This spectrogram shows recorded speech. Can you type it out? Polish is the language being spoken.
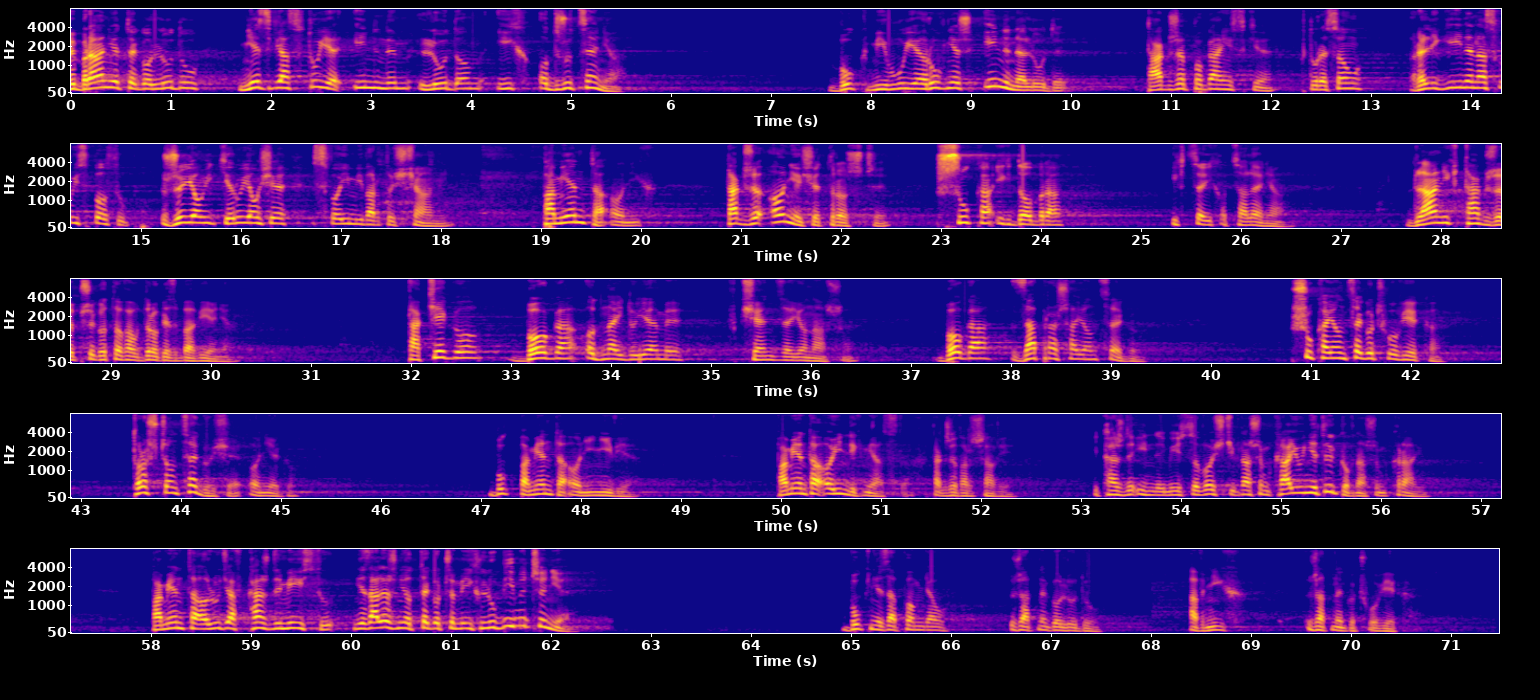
wybranie tego ludu nie zwiastuje innym ludom ich odrzucenia. Bóg miłuje również inne ludy, także pogańskie, które są religijne na swój sposób, żyją i kierują się swoimi wartościami. Pamięta o nich, także o nie się troszczy, szuka ich dobra i chce ich ocalenia. Dla nich także przygotował drogę zbawienia. Takiego Boga odnajdujemy w księdze Jonasza. Boga zapraszającego, szukającego człowieka, troszczącego się o niego. Bóg pamięta o Niniwie, pamięta o innych miastach, także Warszawie i każdej innej miejscowości w naszym kraju i nie tylko w naszym kraju. Pamięta o ludziach w każdym miejscu, niezależnie od tego, czy my ich lubimy, czy nie. Bóg nie zapomniał żadnego ludu, a w nich żadnego człowieka.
